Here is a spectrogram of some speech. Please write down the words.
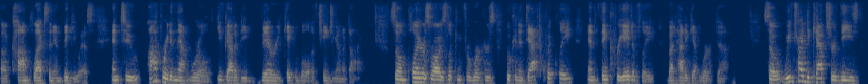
uh, complex, and ambiguous. And to operate in that world, you've got to be very capable of changing on a dime. So employers are always looking for workers who can adapt quickly and think creatively about how to get work done. So we've tried to capture these,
